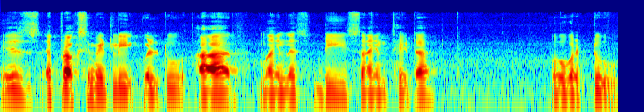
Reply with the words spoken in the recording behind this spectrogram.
is approximately equal to r minus d sine theta over 2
